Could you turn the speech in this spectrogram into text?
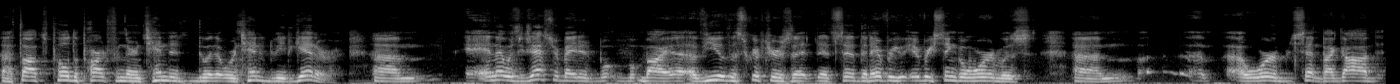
Uh, thoughts pulled apart from their intended way that were intended to be together. Um, and that was exacerbated by a view of the scriptures that, that said that every every single word was um, a, word sent by God,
